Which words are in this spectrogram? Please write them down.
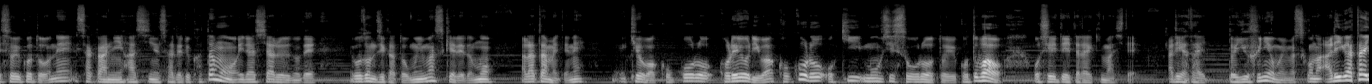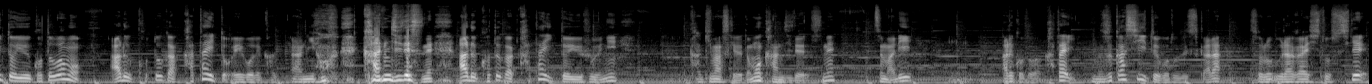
そういうことをね、盛んに発信される方もいらっしゃるので、ご存知かと思いますけれども、改めてね、今日は心、これよりは心置き申し候という言葉を教えていただきまして、ありがたいというふうに思います。このありがたいという言葉も、あることが硬いと英語で日本、漢字ですね。あることが硬いというふうに書きますけれども、漢字でですね。つまりえ、あることが硬い、難しいということですから、その裏返しとして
